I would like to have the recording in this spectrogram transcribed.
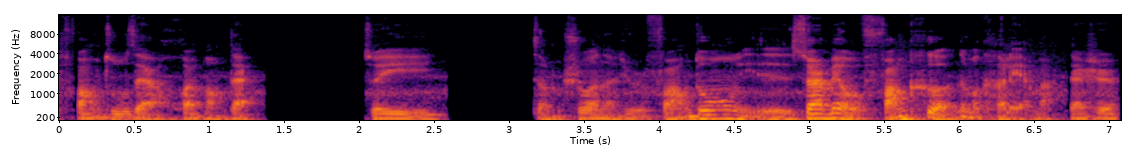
房租在还房贷。所以怎么说呢？就是房东虽然没有房客那么可怜吧，但是。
